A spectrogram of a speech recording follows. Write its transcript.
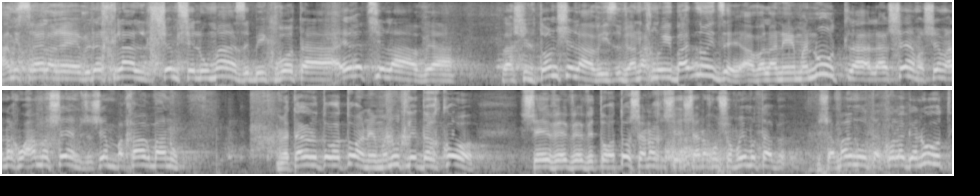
עם ישראל הרי בדרך כלל שם של אומה זה בעקבות הארץ שלה וה... והשלטון שלה, ואנחנו איבדנו את זה, אבל הנאמנות להשם, השם, אנחנו עם השם, שהשם בחר בנו, נתן לנו תורתו, הנאמנות לדרכו, ש, ו, ו, ותורתו שאנחנו, ש, שאנחנו שומרים אותה ושמרנו אותה כל הגלות,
